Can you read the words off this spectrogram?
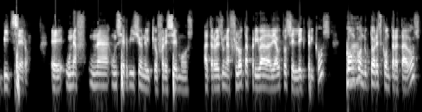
Bit Zero. Eh, una, una, un servicio en el que ofrecemos a través de una flota privada de autos eléctricos con conductores contratados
